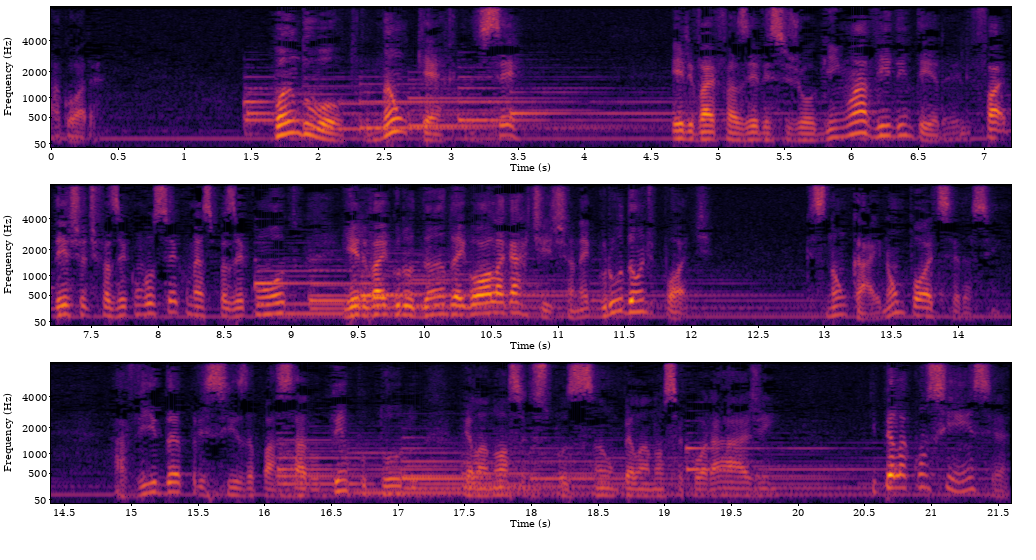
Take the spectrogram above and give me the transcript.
Agora, quando o outro não quer crescer, ele vai fazer esse joguinho a vida inteira. Ele deixa de fazer com você, começa a fazer com outro, e ele vai grudando, é igual a lagartixa, né? Gruda onde pode. Porque senão cai. Não pode ser assim. A vida precisa passar o tempo todo pela nossa disposição, pela nossa coragem e pela consciência.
